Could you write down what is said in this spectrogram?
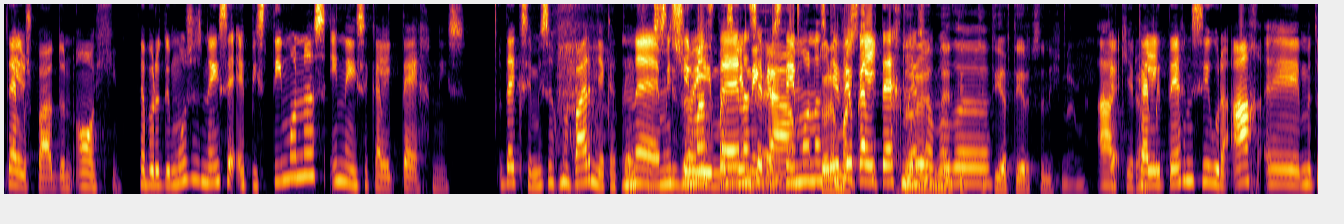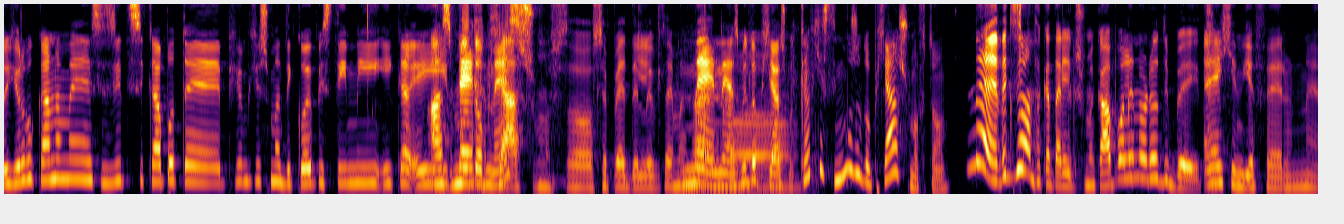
Τέλος πάντων, όχι. Θα προτιμούσες να είσαι επιστήμονας ή να είσαι καλλιτέχνης; Εντάξει, εμείς έχουμε πάρει μια κατεύθυνση. Ναι, στη εμείς ζωή είμαστε μας ένας γενικά. επιστήμονας και δύο είμαστε- καλλιτέχνες τώρα, από ναι, εδώ. τι, τι, τι, αυτή η ερώτηση δεν έχει νόημα. Άκυρο. Καλλιτέχνη σίγουρα. Αχ, ε, με τον Γιώργο κάναμε συζήτηση κάποτε ποιο είναι πιο σημαντικό επιστήμη ή, κα- ή Α μην το τέχνες. πιάσουμε αυτό σε πέντε λεπτά. Είναι Ναι, μεγάλο. ναι, ας μην το πιάσουμε. Κάποια στιγμή όμως να το πιάσουμε αυτό. Ναι, δεν ξέρω αν θα καταλήξουμε κάπου, αλλά είναι ωραίο debate. Έχει ενδιαφέρον, ναι.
